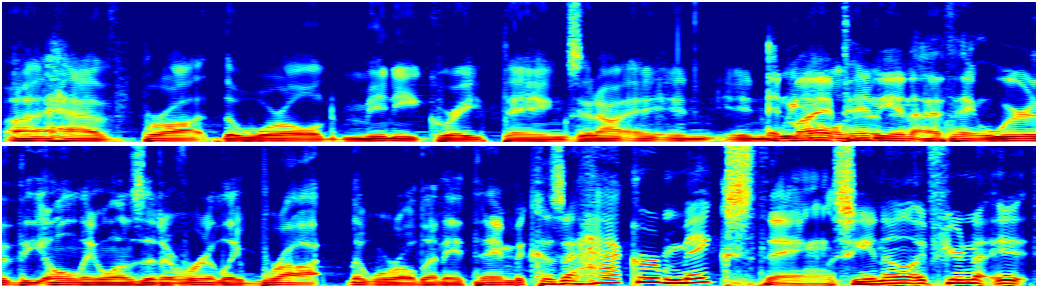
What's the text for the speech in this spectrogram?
uh, have brought the world many great things, and I and, and In my opinion. I think we're the only ones that have really brought the world anything because a hacker makes things. You know, if you're not, it,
